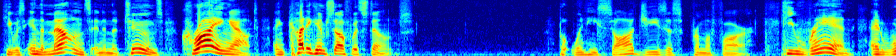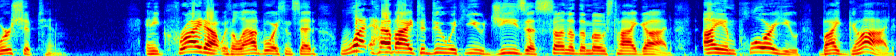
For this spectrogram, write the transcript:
he was in the mountains and in the tombs, crying out and cutting himself with stones. But when he saw Jesus from afar, he ran and worshiped him. And he cried out with a loud voice and said, What have I to do with you, Jesus, Son of the Most High God? I implore you, by God,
